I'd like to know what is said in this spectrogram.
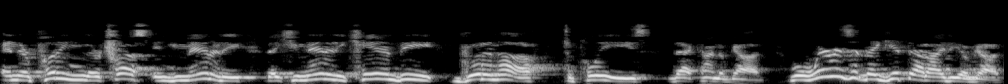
And they're putting their trust in humanity that humanity can be good enough to please that kind of God. Well, where is it they get that idea of God?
